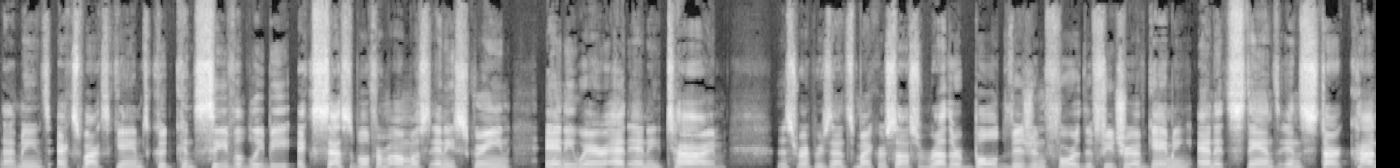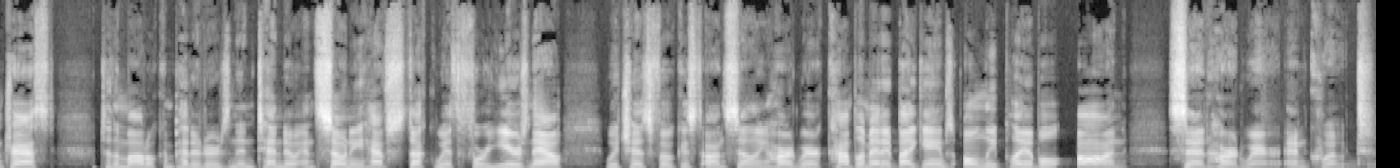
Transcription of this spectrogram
That means Xbox games could conceivably be accessible from almost any screen, anywhere, at any time. This represents Microsoft's rather bold vision for the future of gaming, and it stands in stark contrast to the model competitors Nintendo and Sony have stuck with for years now, which has focused on selling hardware complemented by games only playable on said hardware. End quote.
